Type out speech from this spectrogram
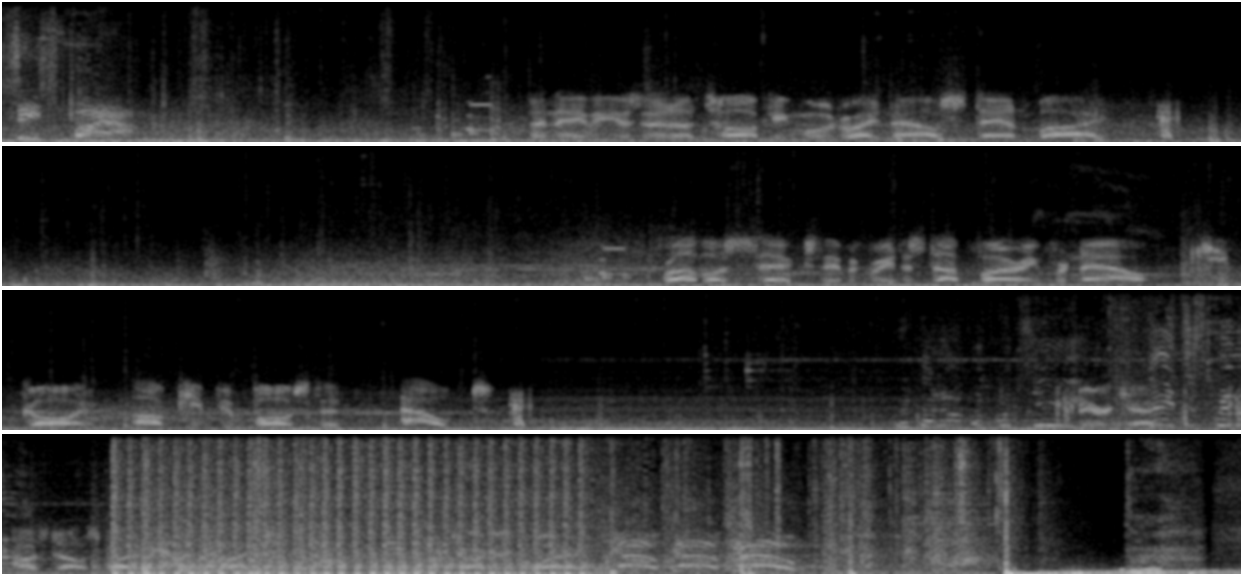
The Navy to cease fire! The Navy isn't in a talking mood right now. Stand by. Bravo 6, they've agreed to stop firing for now. Keep going. I'll keep you posted. Out. Bearcat. Hostile spotted behind the. Target acquired. Go, go, go!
